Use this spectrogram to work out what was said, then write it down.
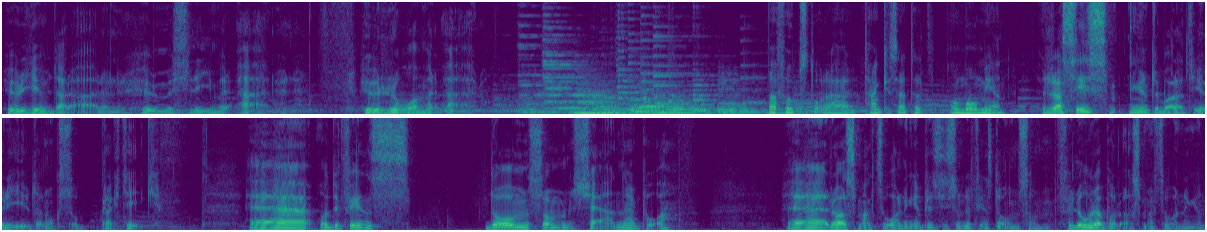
hur judar är eller hur muslimer är eller hur romer är. Varför uppstår det här tankesättet om och om igen? Rasism är ju inte bara teori utan också praktik. Eh, och det finns de som tjänar på eh, rasmaktsordningen precis som det finns de som förlorar på rasmaktsordningen.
